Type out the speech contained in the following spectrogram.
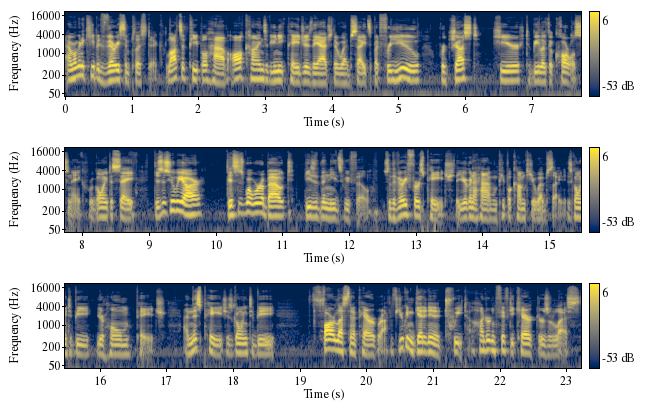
And we're going to keep it very simplistic. Lots of people have all kinds of unique pages they add to their websites, but for you, we're just here to be like the coral snake. We're going to say, this is who we are, this is what we're about. These are the needs we fill. So the very first page that you're going to have when people come to your website is going to be your home page. And this page is going to be far less than a paragraph. If you can get it in a tweet, 150 characters or less,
